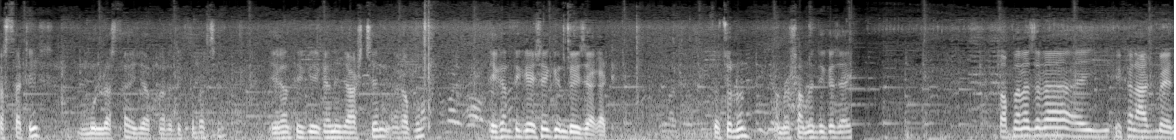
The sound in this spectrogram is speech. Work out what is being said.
রাস্তাটি মূল রাস্তা এই যে আপনারা দেখতে পাচ্ছেন। এখান থেকে এখানে যে আসছেন আপু এখান থেকে এসে কিন্তু এই জায়গাটি। তো চলুন আমরা সামনের দিকে যাই। তো আপনারা যারা এই এখানে আসবেন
